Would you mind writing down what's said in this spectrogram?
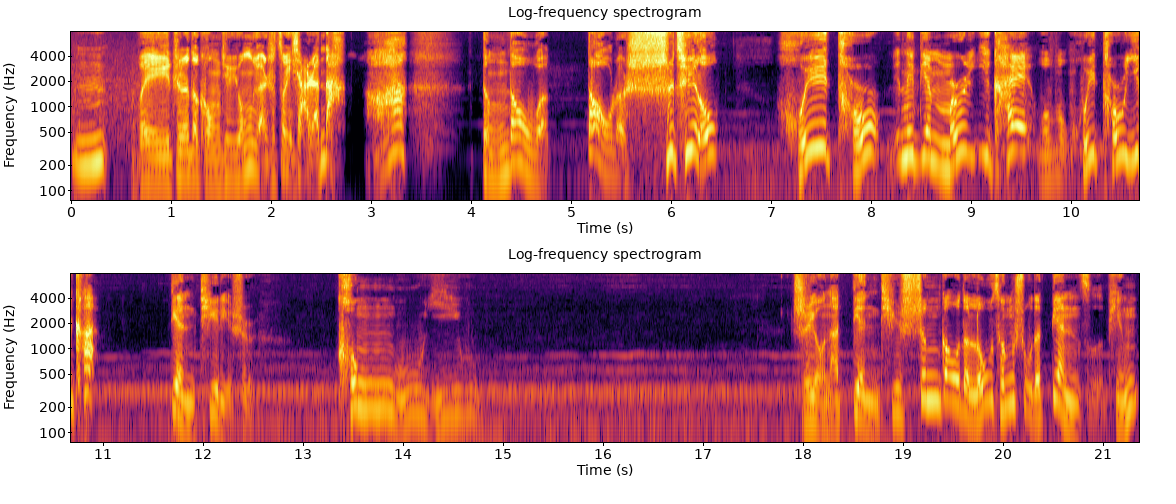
嗯，未知的恐惧永远是最吓人的啊！等到我到了十七楼，回头那店门一开，我回头一看，电梯里是空无一物，只有那电梯升高的楼层数的电子屏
